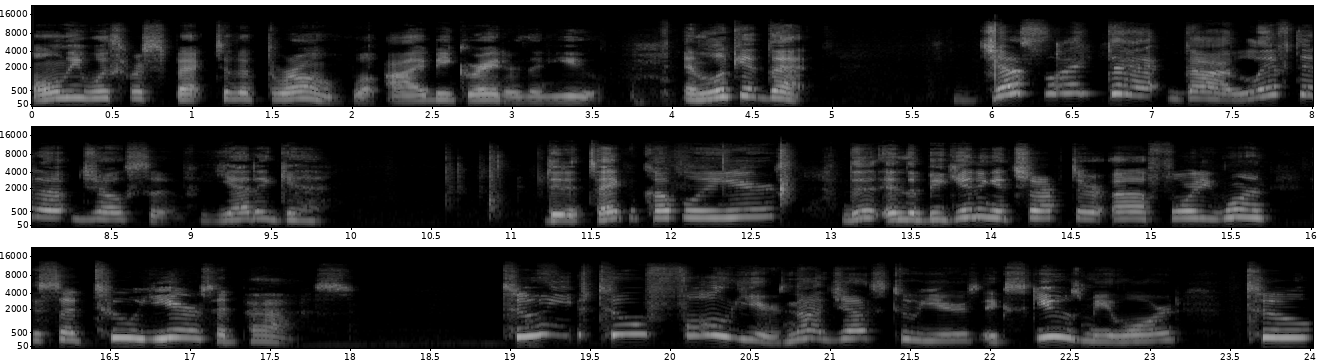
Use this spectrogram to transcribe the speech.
Only with respect to the throne will I be greater than you. And look at that. Just like that, God lifted up Joseph yet again. Did it take a couple of years? In the beginning of chapter uh, 41, it said two years had passed. Two, two full years, not just two years. Excuse me, Lord. Two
